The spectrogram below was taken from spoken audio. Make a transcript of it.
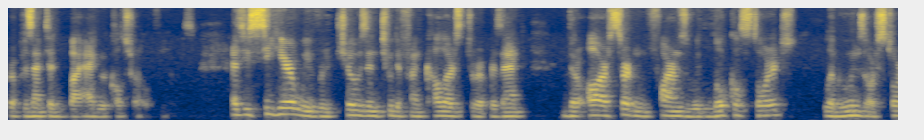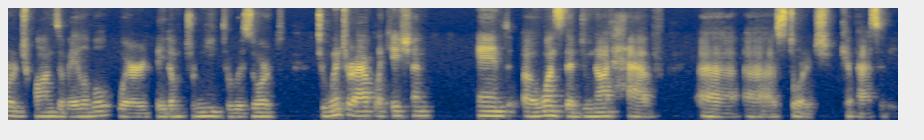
represented by agricultural. As you see here, we've chosen two different colors to represent. There are certain farms with local storage, lagoons or storage ponds available where they don't need to resort to winter application and uh, ones that do not have uh, uh, storage capacity.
